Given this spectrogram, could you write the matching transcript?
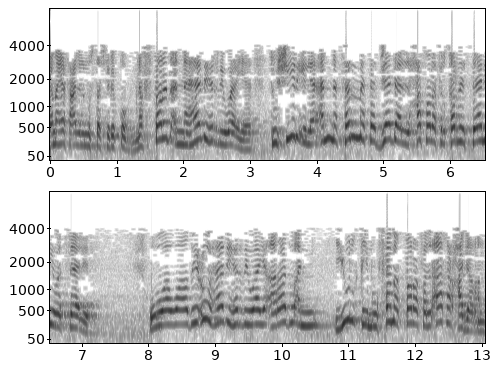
كما يفعل المستشرقون. نفترض أن هذه الرواية تشير إلى أن ثمة جدل حصل في القرن الثاني والثالث. وواضعو هذه الرواية أرادوا أن يلقموا فم الطرف الآخر حجرا.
